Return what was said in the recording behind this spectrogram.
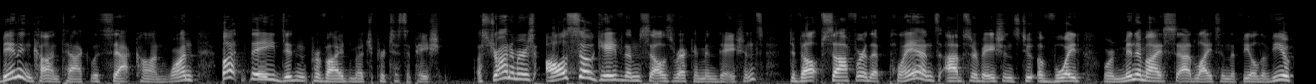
been in contact with SATCON 1, but they didn't provide much participation. Astronomers also gave themselves recommendations, develop software that plans observations to avoid or minimize satellites in the field of view,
